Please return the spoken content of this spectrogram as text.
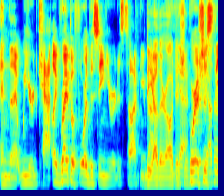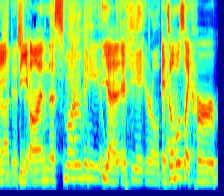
and that weird cat like right before the scene you were just talking about. The other audition. Where it's The just the- the un- the smarmy Yeah, it's- fifty-eight year old. it's almost like her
